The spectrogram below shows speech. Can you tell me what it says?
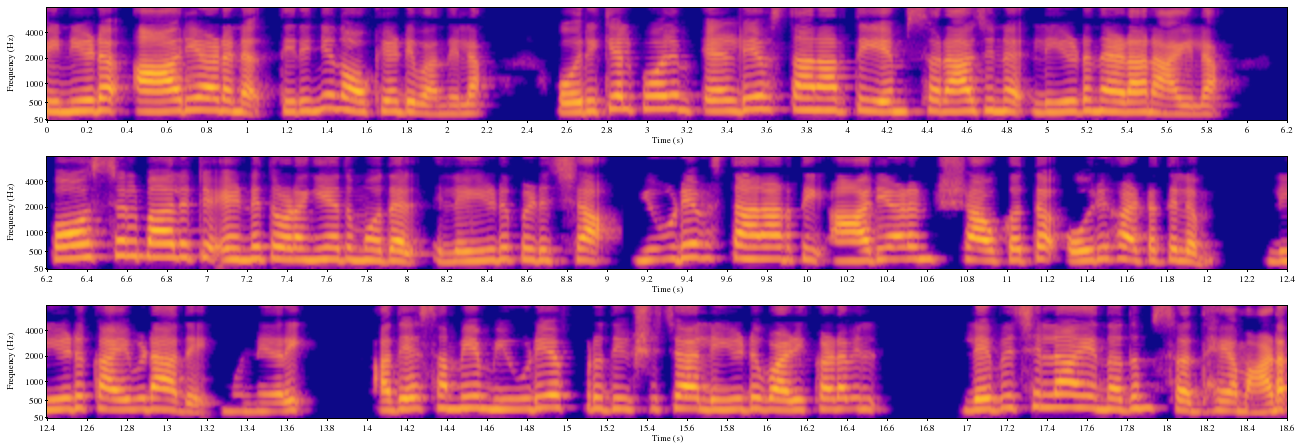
പിന്നീട് ആര്യാടന് തിരിഞ്ഞു നോക്കേണ്ടി വന്നില്ല. ഒരിക്കൽ പോലും എൽ ഡി എഫ് സ്ഥാനാർത്ഥി എം സ്വരാജിന് ലീഡ് നേടാനായില്ല. പോസ്റ്റൽ ബാലറ്റ് എണ്ണി തുടങ്ങിയത് മുതൽ ലീഡ് പിടിച്ച യു ഡി എഫ് സ്ഥാനാർത്ഥി ആര്യാടൻ ഷൗക്കത്ത് ഒരു ഘട്ടത്തിലും ലീഡ് കൈവിടാതെ മുന്നേറി. അതേസമയം യു ഡി എഫ് പ്രതീക്ഷിച്ച ലീഡ് വഴിക്കടവിൽ ലഭിച്ചില്ല എന്നതും ശ്രദ്ധേയമാണ്.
